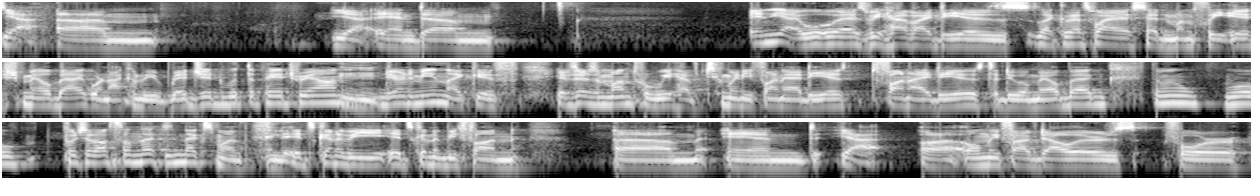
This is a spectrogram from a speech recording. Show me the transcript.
yeah, um, yeah, and um, and yeah, well, as we have ideas, like that's why I said monthly-ish mailbag. We're not going to be rigid with the Patreon. Do you know what I mean? Like if if there's a month where we have too many fun ideas, fun ideas to do a mailbag, then we'll, we'll push it off till next next month. Indeed. It's gonna be it's gonna be fun. Um, and yeah, uh, only five dollars for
